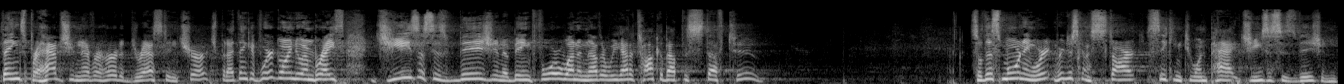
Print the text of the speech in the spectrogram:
Things perhaps you've never heard addressed in church, but I think if we're going to embrace Jesus' vision of being for one another, we got to talk about this stuff too. So this morning, we're, we're just going to start seeking to unpack Jesus' vision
